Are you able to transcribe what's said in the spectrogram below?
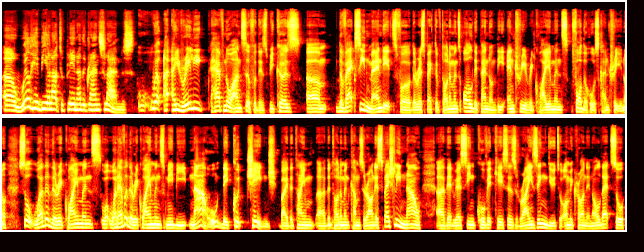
uh, will he be allowed to play in other Grand Slams? Well, I, I really have no answer for this because um, the vaccine mandates for the respective tournaments all depend on the entry requirements for the host country, you know. So whether the requirements, whatever the requirements may be now, they could change by the time uh, the mm-hmm. tournament comes around, especially now uh, that we are seeing COVID cases rising due to Omicron and all that. So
